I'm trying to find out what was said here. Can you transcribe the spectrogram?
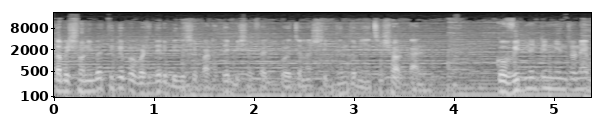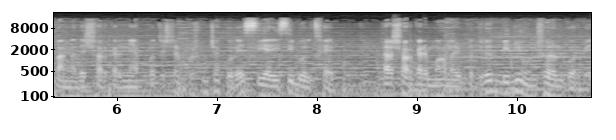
তবে শনিবার থেকে প্রবাসীদের বিদেশে পাঠাতে বিশেষ ফ্লাইট পরিচালনার সিদ্ধান্ত নিয়েছে সরকার। কোভিড নাইন্টিন নিয়ন্ত্রণে বাংলাদেশ সরকারের নেওয়া প্রচেষ্টার প্রশংসা করে সিআরইসি বলছে, তারা সরকারের মহামারী প্রতিরোধ বিধি অনুসরণ করবে।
